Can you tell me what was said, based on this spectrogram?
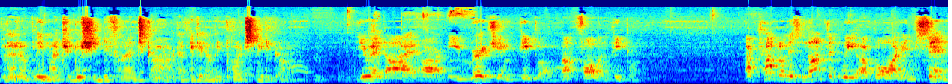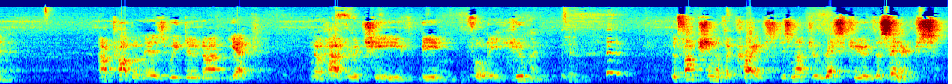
But I don't believe my tradition defines God. I think it only points me to God. You and I are emerging people, not fallen people. Our problem is not that we are born in sin. Our problem is we do not yet know how to achieve being fully human. The function of the Christ is not to rescue the sinners,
